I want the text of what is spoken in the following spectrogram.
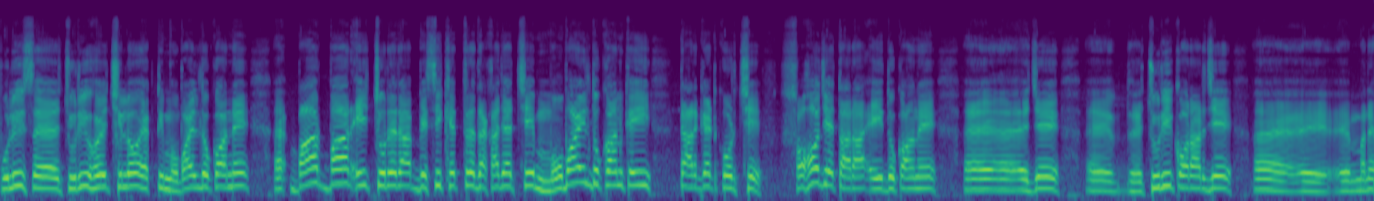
পুলিশ চুরি হয়েছিল একটি মোবাইল দোকানে বারবার এই চোরেরা বেশি ক্ষেত্রে দেখা যাচ্ছে মোবাইল দোকানকেই টার্গেট করছে। সহজে তারা এই দোকানে যে চুরি করার যে মানে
